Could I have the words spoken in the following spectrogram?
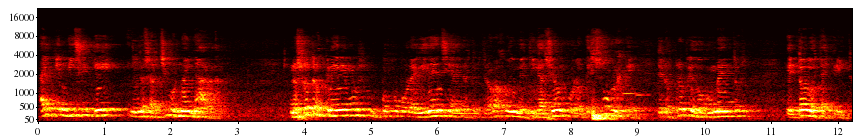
Hay quien dice que en los archivos no hay nada. Nosotros creemos, un poco por la evidencia de nuestro trabajo de investigación, por lo que surge de los propios documentos, que todo está escrito.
